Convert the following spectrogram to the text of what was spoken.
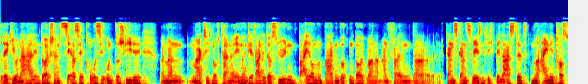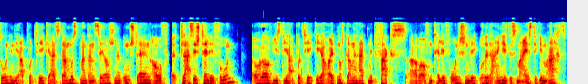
regional in Deutschland sehr, sehr große Unterschiede, weil man mag sich noch daran erinnern, gerade der Süden, Bayern und Baden-Württemberg waren am Anfang da ganz, ganz wesentlich belastet. Nur eine Person in die Apotheke. Also da musste man dann sehr schnell umstellen auf klassisch Telefon oder wie es die Apotheke ja heute noch gerne hat mit Fax, aber auf dem telefonischen Weg wurde da eigentlich das meiste gemacht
